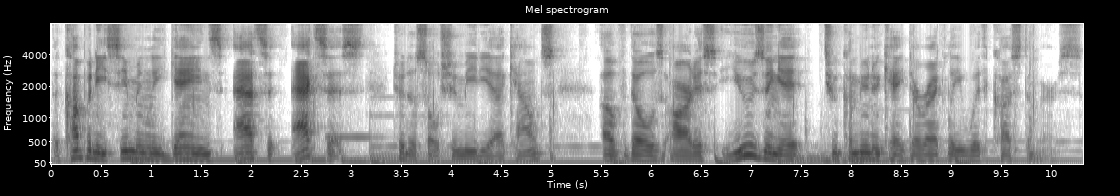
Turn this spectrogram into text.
the company seemingly gains access to the social media accounts of those artists, using it to communicate directly with customers.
